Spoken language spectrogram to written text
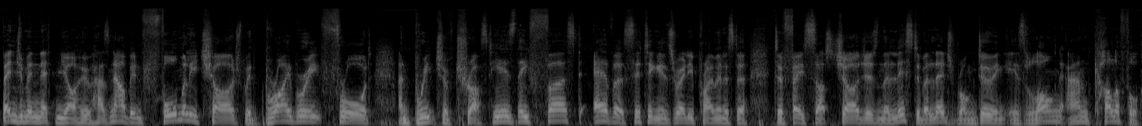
Benjamin Netanyahu has now been formally charged with bribery, fraud, and breach of trust. He is the first ever sitting Israeli Prime Minister to face such charges, and the list of alleged wrongdoing is long and colourful.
